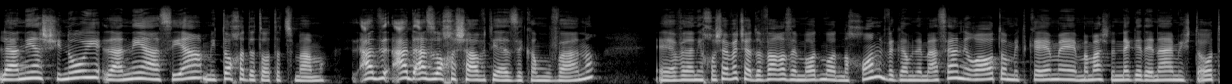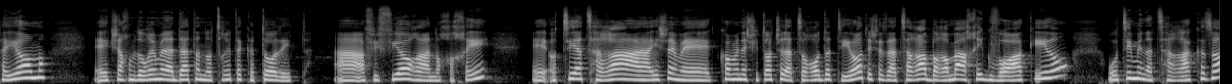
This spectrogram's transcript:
להניע שינוי, להניע עשייה מתוך הדתות עצמם. עד, עד אז לא חשבתי על זה כמובן, אה, אבל אני חושבת שהדבר הזה מאוד מאוד נכון, וגם למעשה אני רואה אותו מתקיים אה, ממש לנגד עיניי המשתאות היום, אה, כשאנחנו מדברים על הדת הנוצרית הקתולית. האפיפיור הנוכחי הוציא הצהרה, יש להם כל מיני שיטות של הצהרות דתיות, יש איזו הצהרה ברמה הכי גבוהה כאילו, הוא הוציא מין הצהרה כזו,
